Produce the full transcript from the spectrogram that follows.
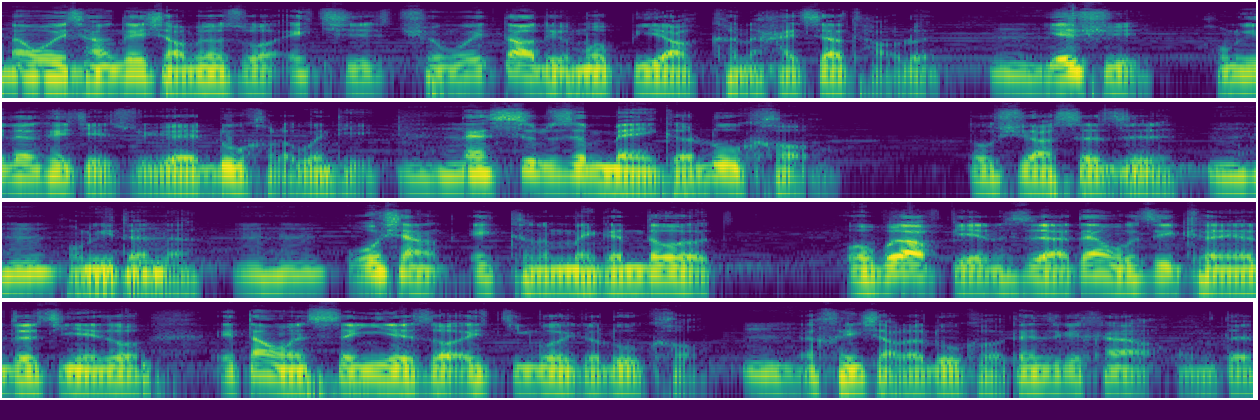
那我也常跟小朋友说，哎，其实权威到底有没有必要，可能还是要讨论。嗯，也许红绿灯可以解决路口的问题，嗯，但是不是每个路口都需要设置？红绿灯呢？嗯哼，我想，哎，可能每个人都有，我不知道别人是啊，但我自己可能有这经验，说，哎，当我们深夜的时候，哎，经过一个路口，嗯很小的路口，但是可以看到红灯，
